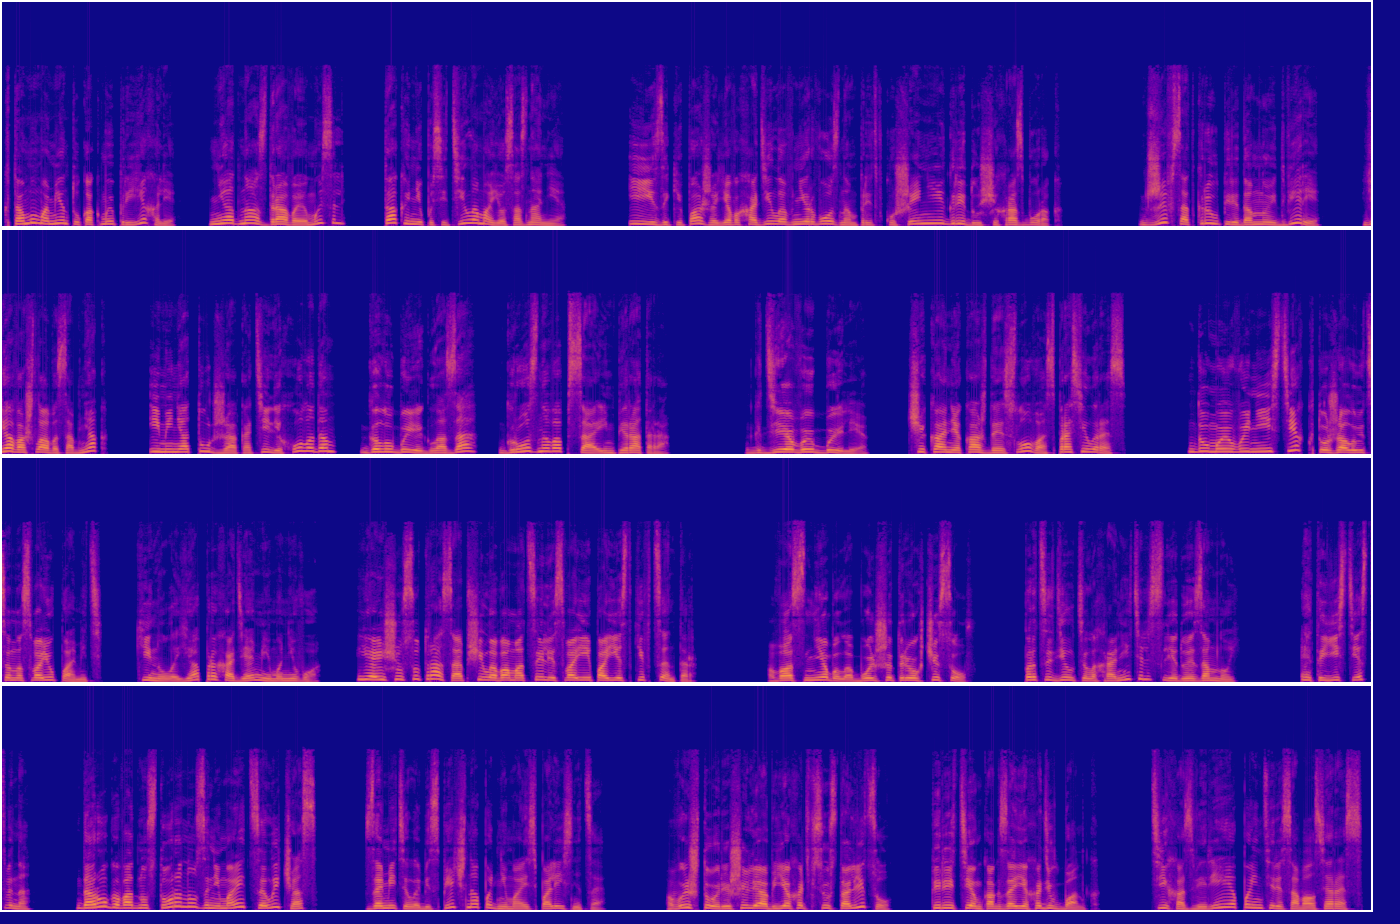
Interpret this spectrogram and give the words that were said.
К тому моменту, как мы приехали, ни одна здравая мысль так и не посетила мое сознание. И из экипажа я выходила в нервозном предвкушении грядущих разборок. Дживс открыл передо мной двери, я вошла в особняк, и меня тут же окатили холодом голубые глаза грозного пса императора. «Где вы были?» Чеканя каждое слово, спросил Рес. «Думаю, вы не из тех, кто жалуется на свою память», кинула я, проходя мимо него. «Я еще с утра сообщила вам о цели своей поездки в центр». «Вас не было больше трех часов», процедил телохранитель, следуя за мной. Это естественно. Дорога в одну сторону занимает целый час. Заметила беспечно, поднимаясь по лестнице. «Вы что, решили объехать всю столицу перед тем, как заехать в банк?» Тихо зверея поинтересовался Рес.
